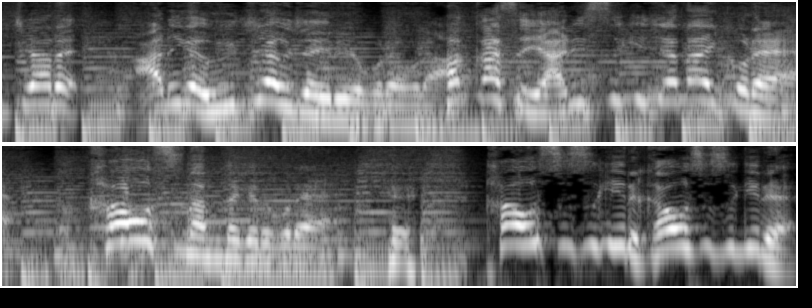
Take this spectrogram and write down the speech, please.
持ち悪い。アリがうじゃうじゃいるよ、これ、ほら。博士やりすぎじゃない、これ。カオスなんだけど、これ。カオスすぎる、カオスすぎる。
